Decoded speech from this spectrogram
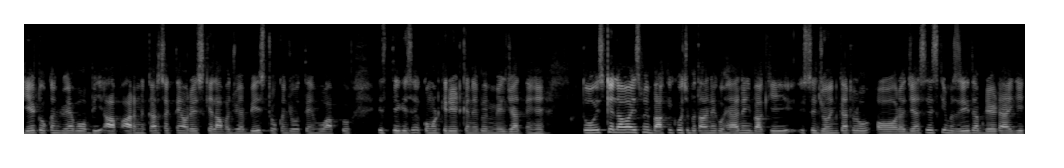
ये टोकन जो है वो भी आप अर्न कर सकते हैं, और इसके अलावा जो है बीस टोकन जो होते हैं वो आपको इस तरीके से अकाउंट क्रिएट करने पे मिल जाते हैं। तो इसके अलावा इसमें बाकी कुछ बताने को है नहीं, बाकी इससे ज्वाइन कर लो और जैसे इसकी मज़ीद अपडेट आएगी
